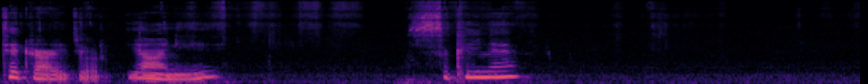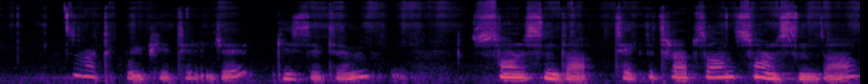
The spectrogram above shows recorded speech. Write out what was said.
tekrar ediyorum. Yani sık iğne artık bu ipi yeterince gizledim. Sonrasında tekli trabzan, sonrasında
